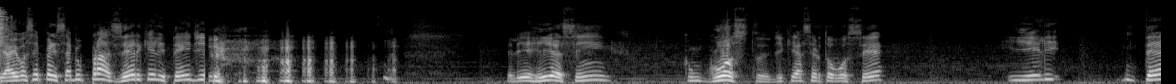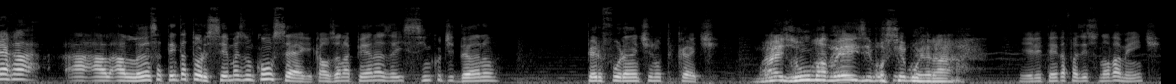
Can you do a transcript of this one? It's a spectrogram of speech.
E aí você percebe o prazer que ele tem de. ele ri assim, com gosto de que acertou você. E ele enterra a, a- a lança, tenta torcer, mas não consegue, causando apenas aí 5 de dano perfurante no cut. Mais uma vez e você morrerá. E ele tenta fazer isso novamente,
